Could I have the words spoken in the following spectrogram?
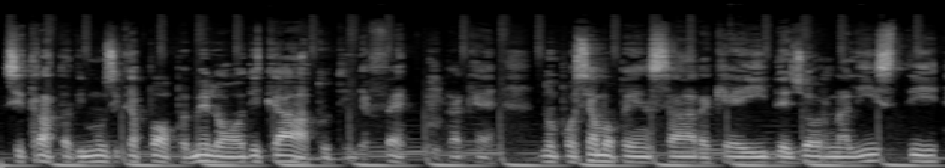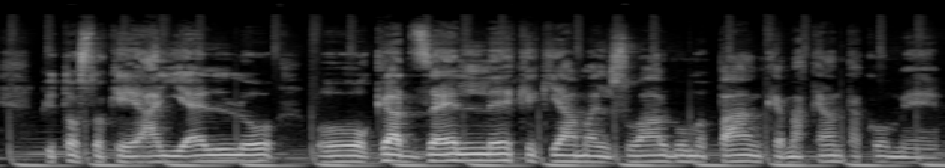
si tratta di musica pop melodica a tutti gli effetti, perché non possiamo pensare che i dei giornalisti piuttosto che Aiello o Gazzelle che chiama il suo album punk ma canta come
